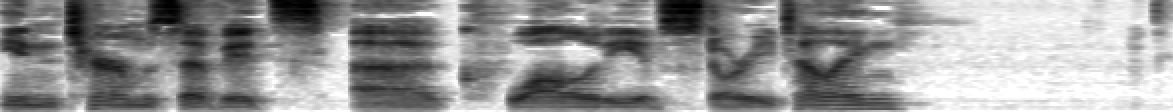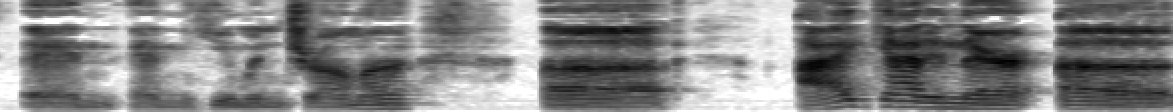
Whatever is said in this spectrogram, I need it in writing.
in terms of its uh, quality of storytelling and and human drama. Uh, I got in there. Uh,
